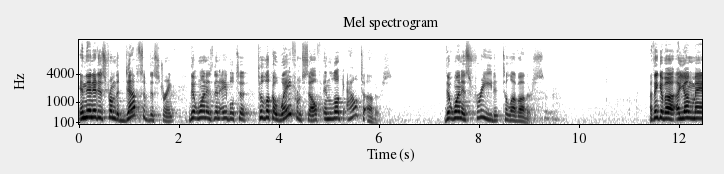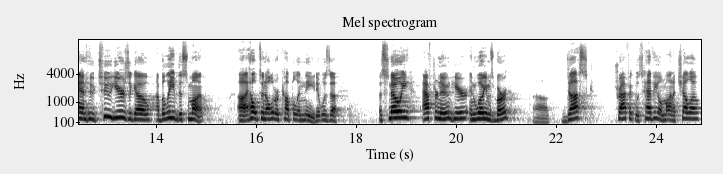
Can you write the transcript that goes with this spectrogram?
And then it is from the depths of this strength that one is then able to, to look away from self and look out to others. that one is freed to love others. I think of a, a young man who two years ago, I believe this month, uh, helped an older couple in need. It was a, a snowy afternoon here in Williamsburg, uh, dusk, traffic was heavy on Monticello.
